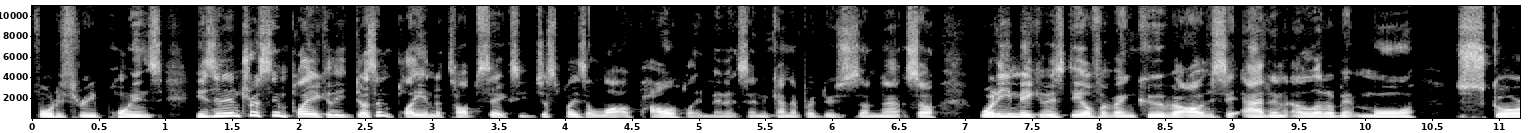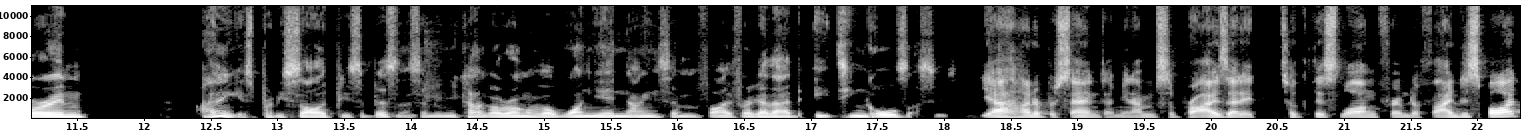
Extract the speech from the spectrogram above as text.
43 points. He's an interesting player because he doesn't play in the top six. He just plays a lot of power play minutes and kind of produces on that. So what do you make of this deal for vancouver? Obviously adding a little bit more scoring I think it's a pretty solid piece of business. I mean, you can't go wrong with a one year 975 for a guy that had 18 goals last season. Yeah, 100%. I mean, I'm surprised that it took this long for him to find his spot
